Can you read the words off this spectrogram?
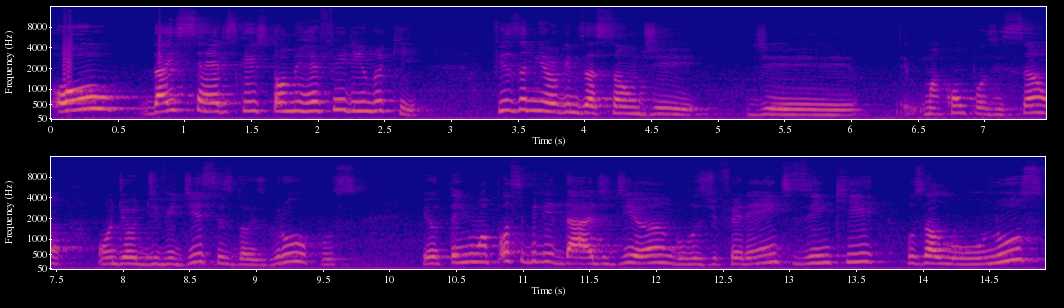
ou das séries que eu estou me referindo aqui. Fiz a minha organização de, de uma composição onde eu dividi esses dois grupos. Eu tenho uma possibilidade de ângulos diferentes em que os alunos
